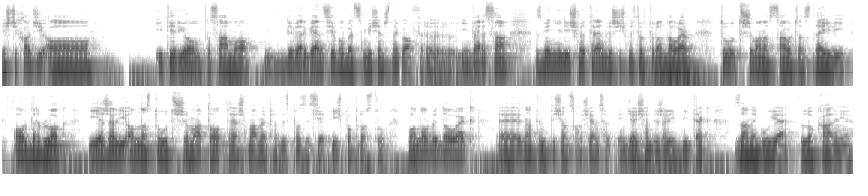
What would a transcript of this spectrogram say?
Jeśli chodzi o Ethereum to samo, dywergencje wobec miesięcznego inwersa, zmieniliśmy trend, wyszliśmy strukturą dołem, tu trzyma nas cały czas daily order block i jeżeli on nas tu utrzyma, to też mamy predyspozycję iść po prostu po nowy dołek na ten 1850, jeżeli Bitek zaneguje lokalnie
